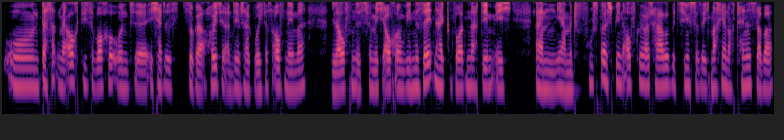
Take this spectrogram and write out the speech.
Und das hatten wir auch diese Woche und äh, ich hatte es sogar heute an dem Tag, wo ich das aufnehme. Laufen ist für mich auch irgendwie eine Seltenheit geworden, nachdem ich ähm, ja mit Fußballspielen aufgehört habe, beziehungsweise ich mache ja noch Tennis, aber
